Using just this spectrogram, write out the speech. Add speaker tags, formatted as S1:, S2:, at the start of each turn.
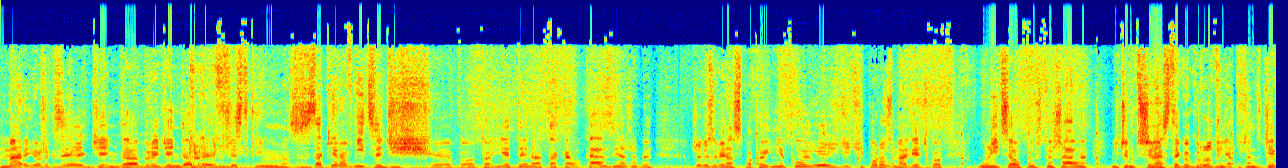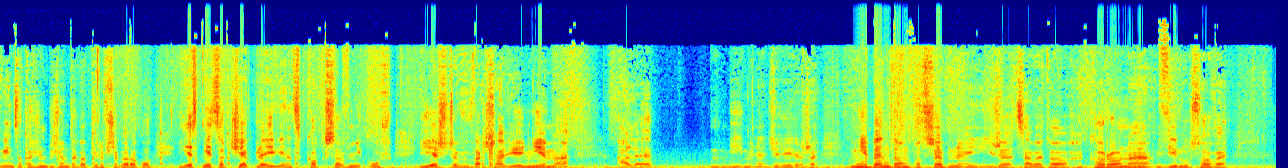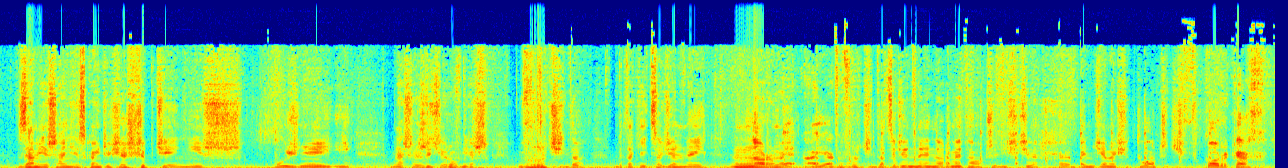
S1: Mariusz Gzyl, dzień dobry, dzień dobry wszystkim z kierownicy dziś, e, bo to jedyna taka okazja, żeby, żeby sobie na spokojnie pojeździć i porozmawiać, bo ulice opustoszały niczym 13 grudnia 1981 roku. Jest nieco cieplej, więc koksowników jeszcze w Warszawie nie ma, ale miejmy nadzieję, że nie będą potrzebne i że całe to koronawirusowe zamieszanie skończy się szybciej niż później i nasze życie również wróci do, do takiej codziennej normy, a jak wróci do codziennej normy, to oczywiście e, będziemy się tłoczyć w korkach,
